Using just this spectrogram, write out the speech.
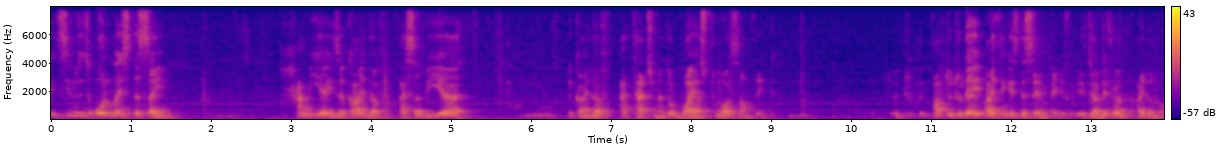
it seems it's almost the same. Hamiya is a kind of asabiya, a kind of attachment or bias towards something. Up to today, I think it's the same. If, if they are different, I don't know.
